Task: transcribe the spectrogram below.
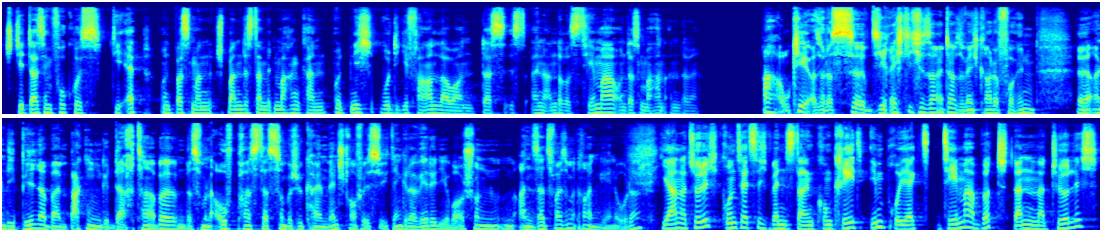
steht das im Fokus, die App und was man Spannendes damit machen kann und nicht, wo die Gefahren lauern. Das ist ein anderes Thema und das machen andere. Ah, okay, also das äh, die rechtliche Seite, also wenn ich gerade vorhin äh, an die Bilder beim Backen gedacht habe, dass man aufpasst, dass zum Beispiel kein Mensch drauf ist, ich denke, da werdet ihr aber auch schon ansatzweise mit rangehen, oder? Ja, natürlich. Grundsätzlich, wenn es dann konkret im Projekt Thema wird, dann natürlich.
